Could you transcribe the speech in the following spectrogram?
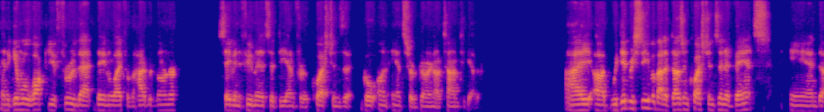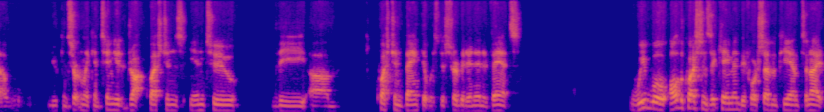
And again, we'll walk you through that day in the life of a hybrid learner, saving a few minutes at the end for questions that go unanswered during our time together. I, uh, we did receive about a dozen questions in advance, and uh, you can certainly continue to drop questions into the um, question bank that was distributed in advance. We will, all the questions that came in before 7 p.m. tonight,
